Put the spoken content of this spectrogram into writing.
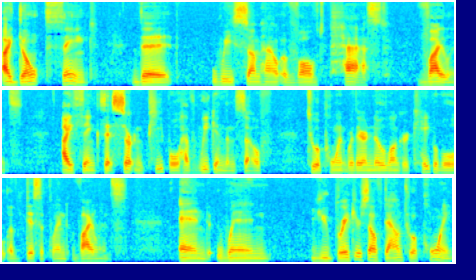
I don't think that we somehow evolved past violence. I think that certain people have weakened themselves to a point where they're no longer capable of disciplined violence. And when you break yourself down to a point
